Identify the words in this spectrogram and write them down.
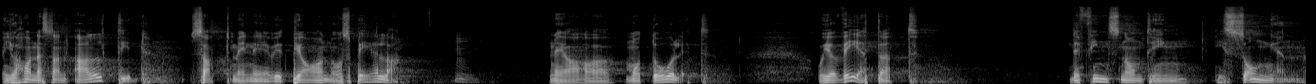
Jag har nästan alltid satt mig ner vid ett piano och spelat när jag har mått dåligt. Och jag vet att det finns någonting i sången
